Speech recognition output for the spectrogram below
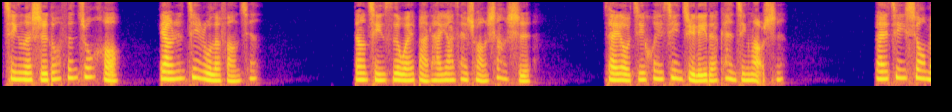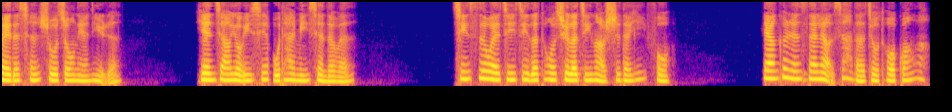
亲了十多分钟后，两人进入了房间。当秦思维把他压在床上时，才有机会近距离的看金老师。白净秀美的成熟中年女人。眼角有一些不太明显的纹。秦思维急急地脱去了金老师的衣服，两个人三两下的就脱光了。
